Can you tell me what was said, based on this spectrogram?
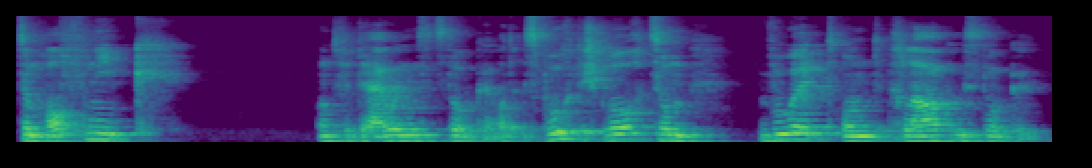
zum Hoffnung und Vertrauen auszudrücken. Oder es braucht eine Sprache, zum Wut und Klage auszudrücken.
